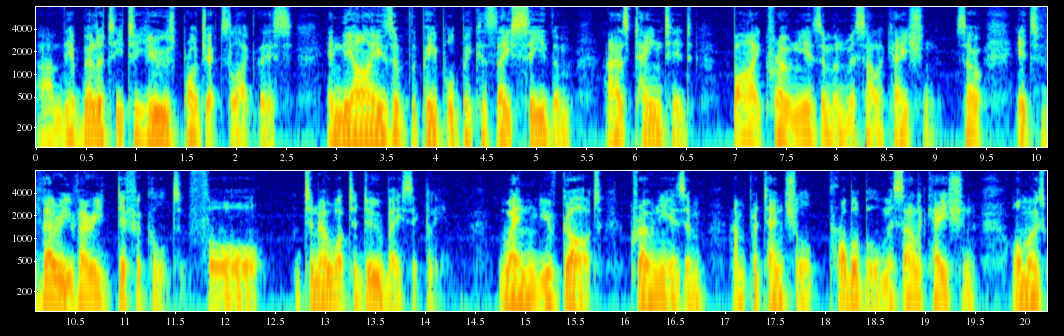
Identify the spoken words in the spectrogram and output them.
um, the ability to use projects like this in the eyes of the people because they see them as tainted by cronyism and misallocation. So it's very, very difficult for to know what to do basically when you've got cronyism and potential probable misallocation almost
